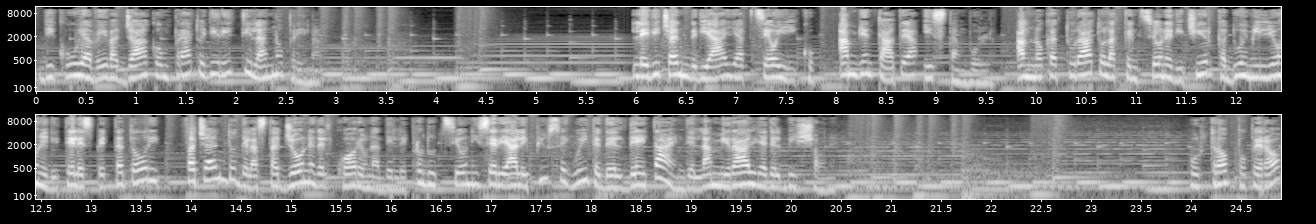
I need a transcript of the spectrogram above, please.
di cui aveva già comprato i diritti l'anno prima. Le vicende di Ayaz e Oiku, ambientate a Istanbul, hanno catturato l'attenzione di circa 2 milioni di telespettatori, facendo della Stagione del Cuore una delle produzioni seriali più seguite del daytime dell'ammiraglia del Biscione. Purtroppo però,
